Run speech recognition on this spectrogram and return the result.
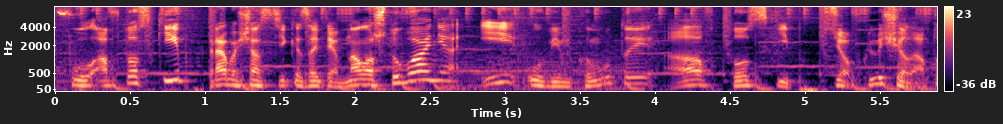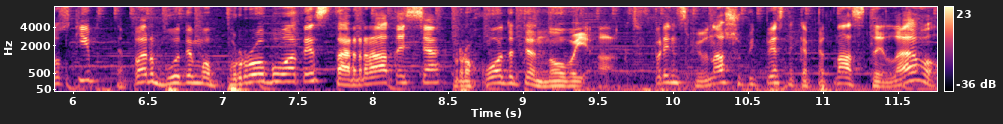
фул автоскіп. Треба зараз тільки зайти в налаштування і увімкнути автоскіп. Все, включили автоскіп. Тепер будемо пробувати старатися проходити новий акт. В принципі, у нашого підписника 15 левел,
